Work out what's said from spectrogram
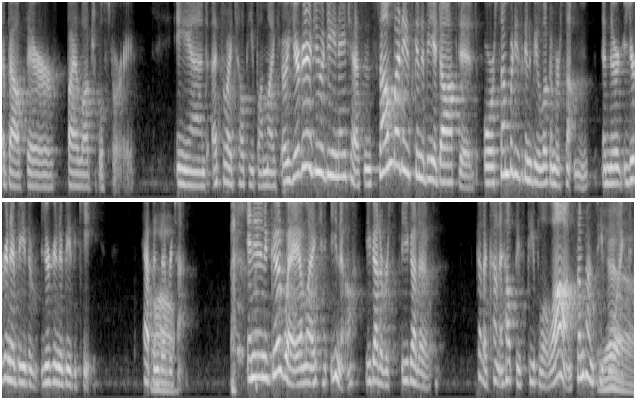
about their biological story. And that's why I tell people, I'm like, oh, you're going to do a DNA test and somebody's going to be adopted or somebody's going to be looking for something and they're, you're going to be the, you're going to be the key. Happens wow. every time. and in a good way, I'm like, you know, you got to, you got to, got to kind of help these people along. Sometimes people yeah. like,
